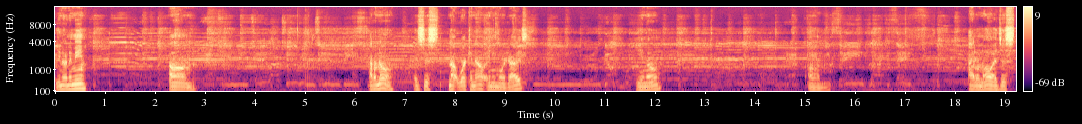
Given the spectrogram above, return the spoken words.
you know what I mean? Um I don't know. It's just not working out anymore, guys. You know? Um I don't know. I just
